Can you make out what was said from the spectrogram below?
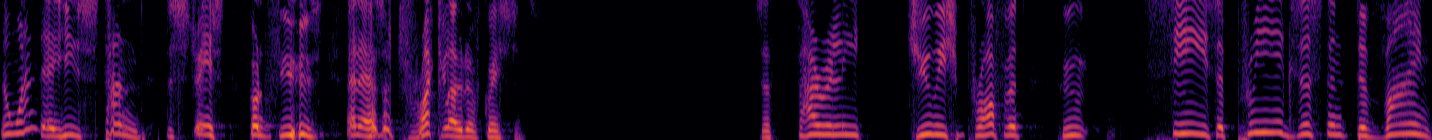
No wonder he's stunned, distressed, confused, and has a truckload of questions. It's a thoroughly Jewish prophet who sees a pre existent divine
